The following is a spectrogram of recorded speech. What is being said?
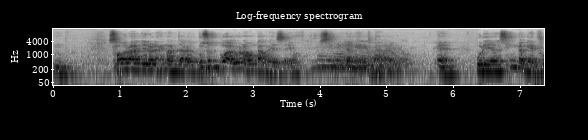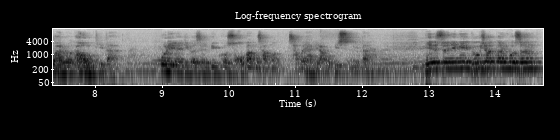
음. 선한 일을 행한 자는 무슨 부활로 나온다 그랬어요? 생명의 부활로. 예. 우리는 생명의 부활로 나옵니다. 우리는 이것을 믿고 소망 삼아, 삼아야 하리라고 믿습니다. 예수님이 누우셨던 곳은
